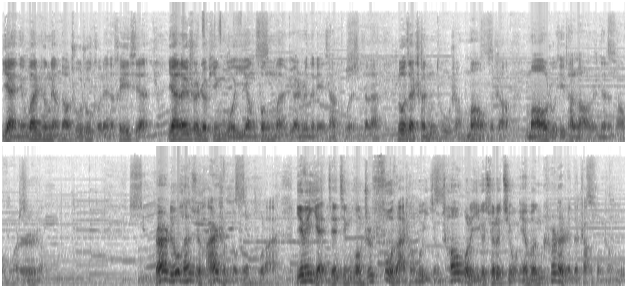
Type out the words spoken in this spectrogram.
眼睛弯成两道楚楚可怜的黑线，眼泪顺着苹果一样丰满圆润的脸颊滚下来，落在尘土上、帽子上、毛主席他老人家的脑门上。然而，刘含蓄还是什么都说不出来，因为眼前情况之复杂程度已经超过了一个学了九年文科的人的掌控程度。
